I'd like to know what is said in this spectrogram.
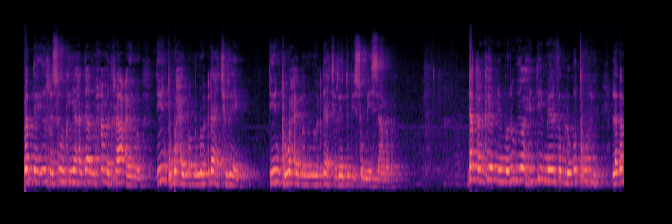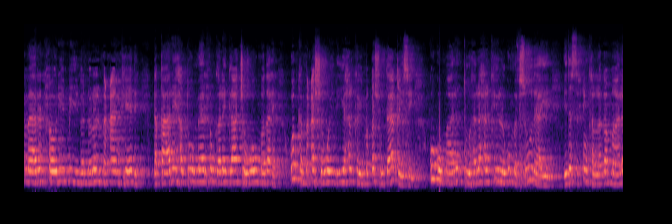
mabda-ii rasuulka iyo haddaan maxamed raacayno diintu waxay mamnuucdaa jireen. Diintu waxay mamnuucdaa jireen dub isu miisaamada. Dhaqankeeni murugyo hidii meel fog lagu tuuri laga maaran xoolii miyiga nolol macaankeedi dhaqaalii hadduu meel xun galay gaajo wow madale wanka macasha weyn iyo halkay maqashu daaqaysay kugu maalintuu helo halkii lagu mafsuudayay. Ida sixinka laga maalo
